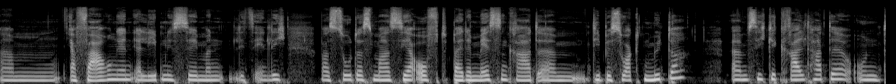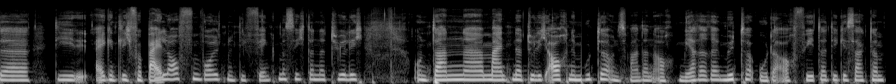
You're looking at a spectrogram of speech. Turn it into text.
ähm, Erfahrungen, Erlebnisse. Man, letztendlich war es so, dass man sehr oft bei den Messen gerade ähm, die besorgten Mütter ähm, sich gekrallt hatte und äh, die eigentlich vorbeilaufen wollten und die fängt man sich dann natürlich. Und dann äh, meinte natürlich auch eine Mutter, und es waren dann auch mehrere Mütter oder auch Väter, die gesagt haben,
